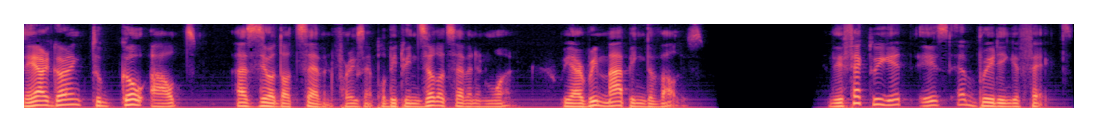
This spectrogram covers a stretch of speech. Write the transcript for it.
they are going to go out as 0.7 for example, between 0.7 and 1. We are remapping the values. The effect we get is a breathing effect.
